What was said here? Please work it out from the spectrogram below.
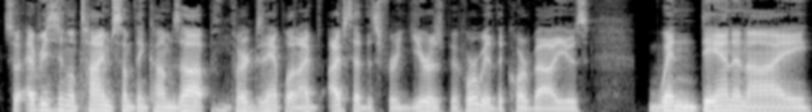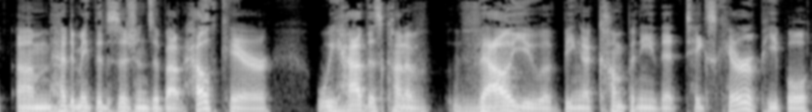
So every single time something comes up, for example, and I've, I've said this for years before we had the core values, when Dan and I um, had to make the decisions about healthcare, we had this kind of value of being a company that takes care of people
